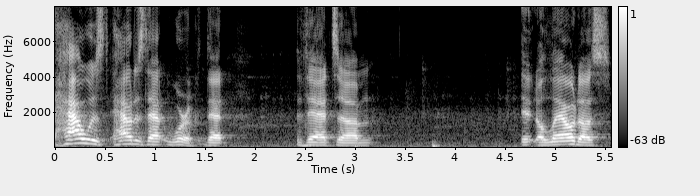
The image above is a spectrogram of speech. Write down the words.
how is how does that work? That that um, it allowed us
